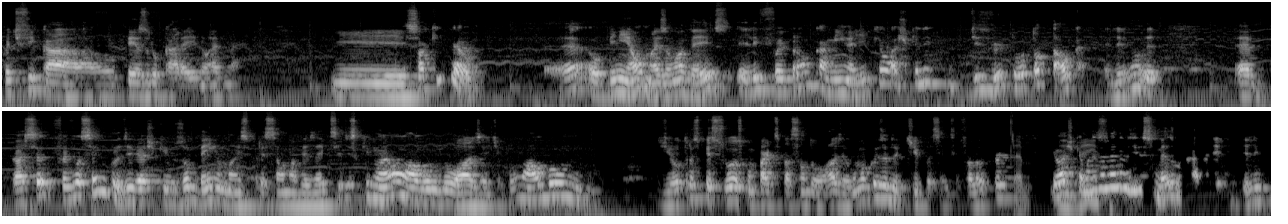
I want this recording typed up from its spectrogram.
quantificar o peso do cara aí no heavy metal. E só que, meu, é, opinião, mais uma vez, ele foi para um caminho aí que eu acho que ele desvirtuou total, cara. Ele não. É, foi você, inclusive, acho que usou bem uma expressão uma vez aí, que você disse que não é um álbum do Ozzy, é tipo um álbum de outras pessoas com participação do Ozzy, alguma coisa do tipo, assim, que você falou. É, eu é acho que é mais ou menos isso mesmo, cara. Ele, ele-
